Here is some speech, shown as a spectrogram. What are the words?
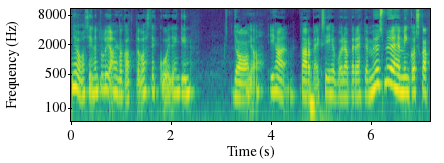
Joo, siinä tuli aika kattavasti kuitenkin. Joo, Joo. ihan tarpeeksi siihen voidaan perehtyä myös myöhemmin, koska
